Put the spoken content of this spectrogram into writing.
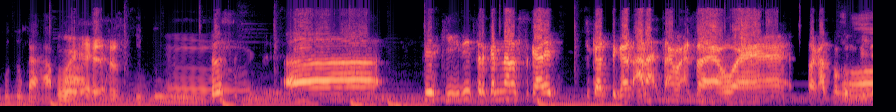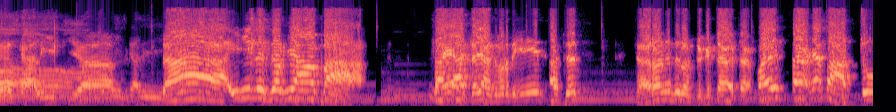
kutukan apa. Wes. itu Terus, oke. eh Virgi ini terkenal sekali dekat dengan anak cewek-cewek. Sangat menggembira Oh, sekali dia. sekali. nah ini resepnya apa? Saya ada yang seperti ini ada jarang itu loh deket cewek-cewek. Paling ceweknya satu.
